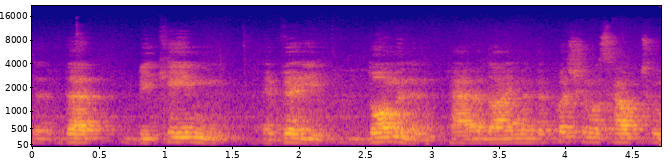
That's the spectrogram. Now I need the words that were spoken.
the, that became a very dominant paradigm, and the question was how to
